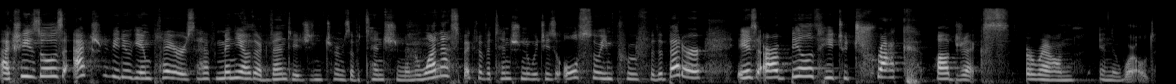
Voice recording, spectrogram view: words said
Actually, those action video game players have many other advantages in terms of attention. And one aspect of attention which is also improved for the better is our ability to track objects around in the world.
